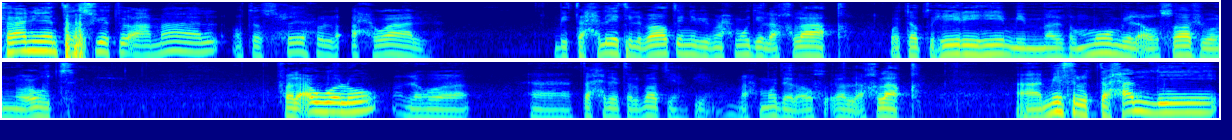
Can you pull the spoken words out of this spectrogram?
ثانيا تصفية الأعمال وتصحيح الأحوال بتحلية الباطن بمحمود الأخلاق وتطهيره من مذموم الأوصاف والنعوت. فالأول اللي هو آه، تحلية الباطن بمحمود الأخلاق. آه، مثل التحلي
